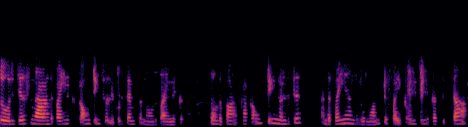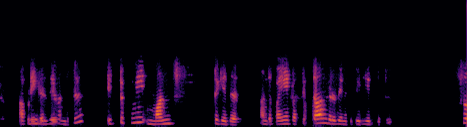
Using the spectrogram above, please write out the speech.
ஸோ ஒரு ஜஸ்ட் நான் அந்த பையனுக்கு கவுண்டிங் சொல்லி கொடுத்தேன்னு சொன்னேன் ஒரு பையனுக்கு. ஸோ அந்த பா கவுண்டிங் வந்துட்டு அந்த பையன் அந்த ஒரு ஒன் டு ஃபைவ் கவுண்டிங் கற்றுக்கிட்டான் அப்படிங்கறதே வந்துட்டு it took me months together அந்த பையன் கத்துக்கிட்டாங்கிறது எனக்கு தெரியறதுக்கு. ஸோ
